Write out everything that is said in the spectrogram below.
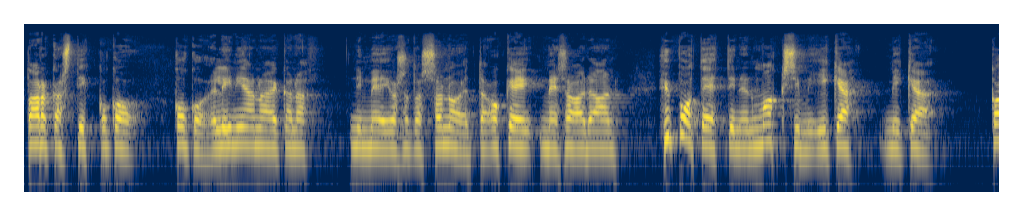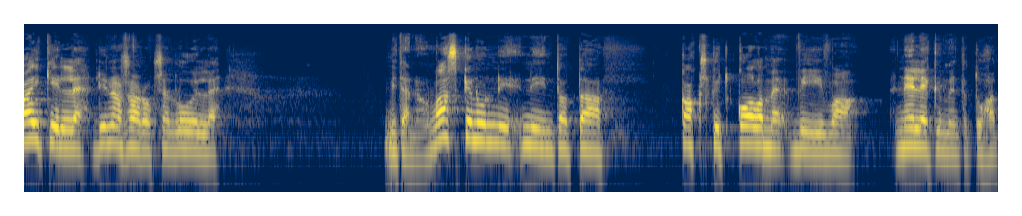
tarkasti koko, koko elinjään aikana, niin me ei osata sanoa, että okei, me saadaan hypoteettinen maksimi-ikä, mikä kaikille dinosauruksen luille, mitä ne on laskenut, niin, niin tota 23-40 000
